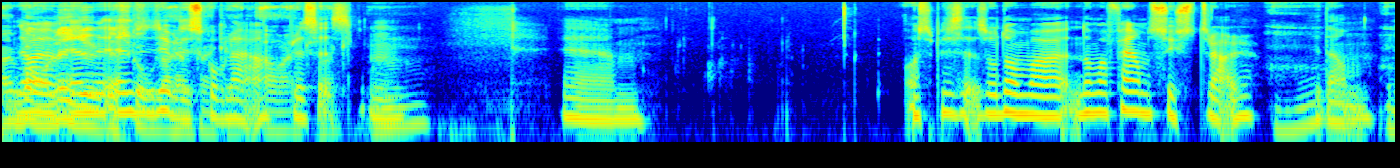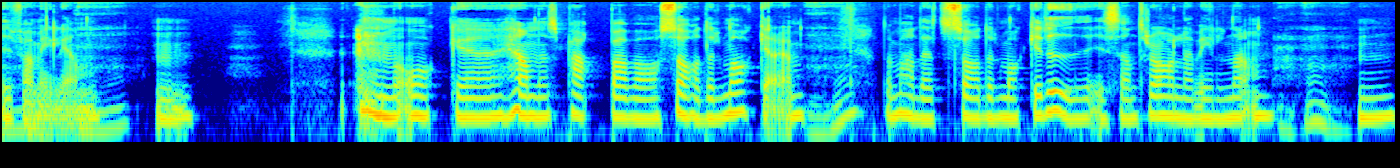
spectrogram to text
en Ja, vanlig en- judisk en skola judisk helt skola, enkelt. ja, precis. Mm. Mm. Ehm, och så precis, och de var, de var fem systrar Mm. i, den, i Mm. familjen. Och eh, hennes pappa var sadelmakare. Mm. De hade ett sadelmakeri i centrala Vilna. Mm. Mm.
